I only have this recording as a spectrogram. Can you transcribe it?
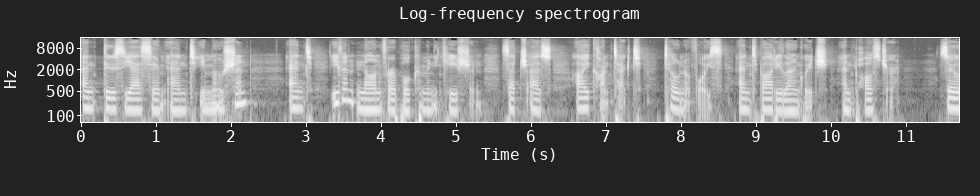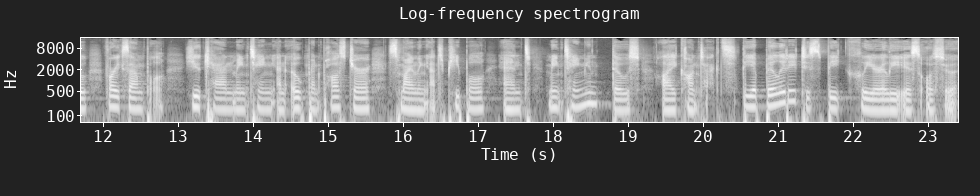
enthusiasm, and emotion, and even nonverbal communication, such as eye contact tone of voice, and body language and posture. So, for example, you can maintain an open posture, smiling at people, and maintaining those eye contacts. The ability to speak clearly is also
